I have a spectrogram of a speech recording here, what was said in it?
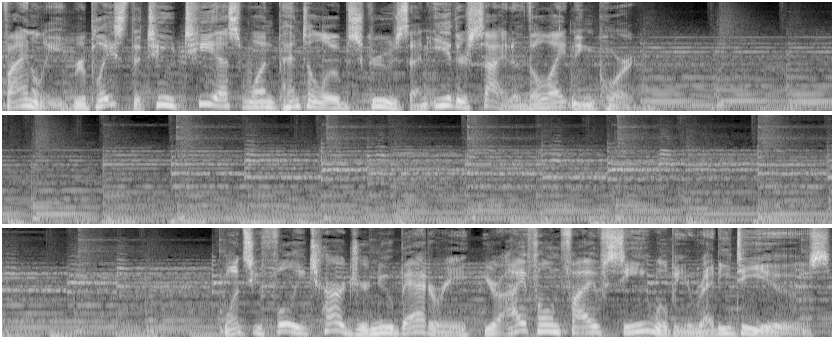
Finally, replace the two TS1 pentalobe screws on either side of the lightning port. Once you fully charge your new battery, your iPhone 5C will be ready to use.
